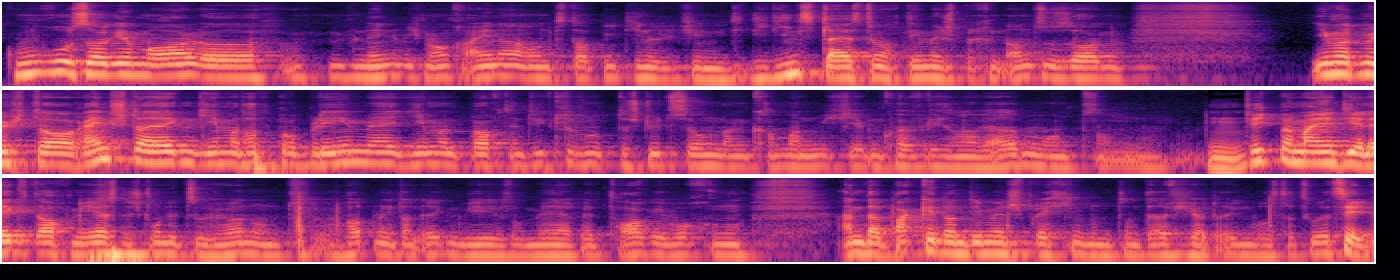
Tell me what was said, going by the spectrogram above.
Guru, sage ich mal. Nenne mich mal auch einer. Und da biete ich natürlich die Dienstleistung auch dementsprechend anzusagen. Jemand möchte da reinsteigen, jemand hat Probleme, jemand braucht Entwicklungsunterstützung, dann kann man mich eben käuflich dann erwerben und dann kriegt man meinen Dialekt auch mehr als eine Stunde zu hören und hat mich dann irgendwie so mehrere Tage, Wochen an der Backe dann dementsprechend und dann darf ich halt irgendwas dazu erzählen.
